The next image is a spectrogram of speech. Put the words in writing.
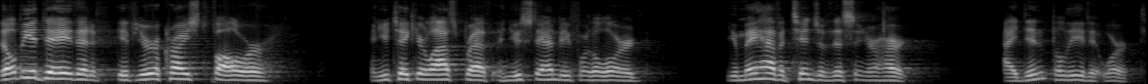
There'll be a day that if, if you're a Christ follower and you take your last breath and you stand before the Lord, you may have a tinge of this in your heart. I didn't believe it worked.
